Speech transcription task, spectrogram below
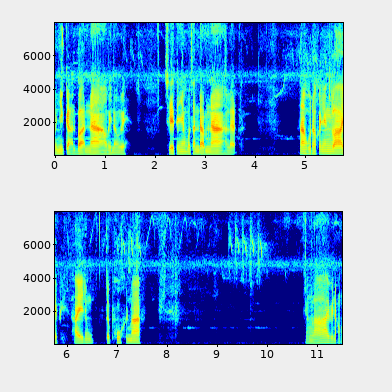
บรรยากาศบ้านหน้าเอาพี่น้องเลยเสียแต่ยังบ่ทันดำหน้าแหละหน้าคุณเขาก็ยังลายไถลงแต่พูขึ้นมากยังลายพี่น้อง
